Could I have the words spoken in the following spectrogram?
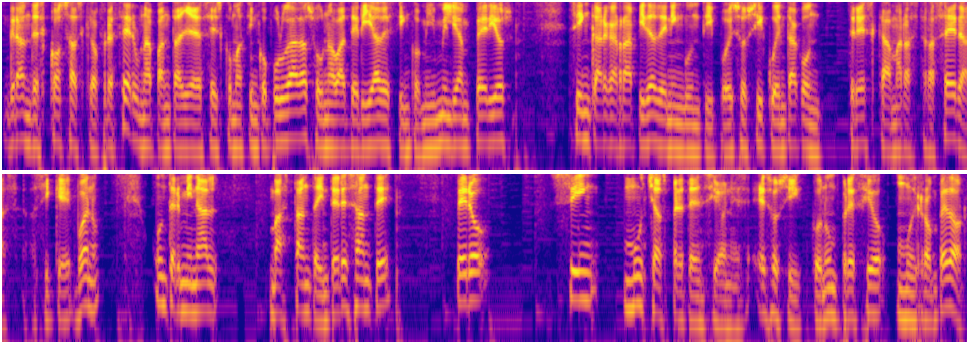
grandes cosas que ofrecer, una pantalla de 6,5 pulgadas o una batería de 5.000 mAh sin carga rápida de ningún tipo. Eso sí cuenta con tres cámaras traseras, así que bueno, un terminal bastante interesante, pero sin muchas pretensiones, eso sí, con un precio muy rompedor.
